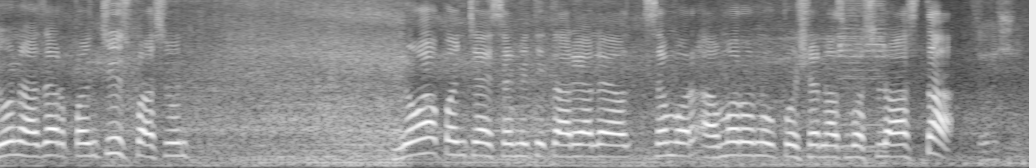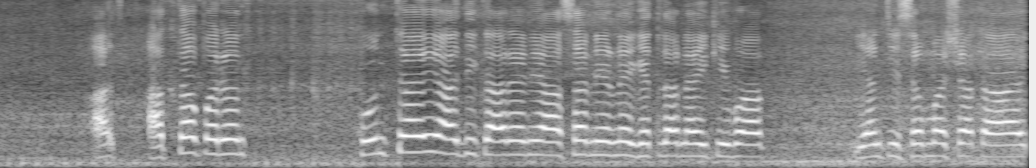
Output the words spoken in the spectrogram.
दोन हजार पंचवीसपासून लोहा पंचायत समिती कार्यालयासमोर अमरून उपोषणास बसलो असता आज आत्तापर्यंत कोणत्याही अधिकाऱ्याने असा निर्णय घेतला नाही की बा यांची समस्या काय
